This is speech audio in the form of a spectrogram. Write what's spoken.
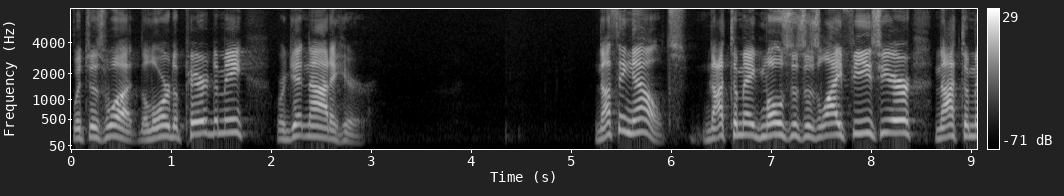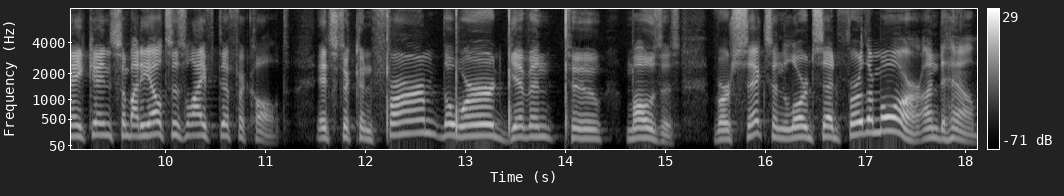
which is what? The Lord appeared to me, we're getting out of here. Nothing else. Not to make Moses' life easier, not to make in somebody else's life difficult. It's to confirm the word given to Moses. Verse 6 And the Lord said, Furthermore unto him.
